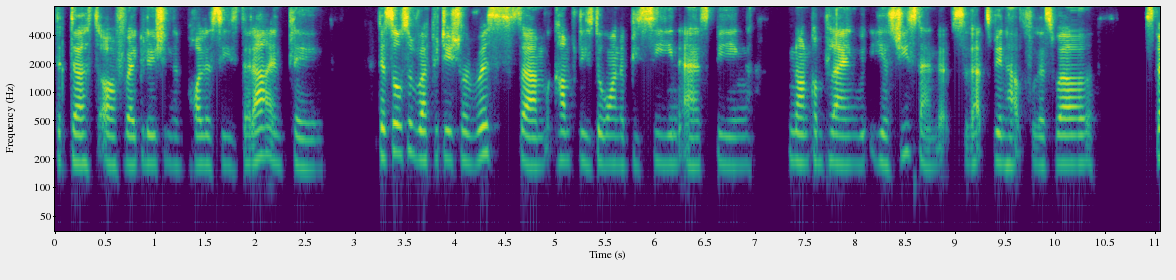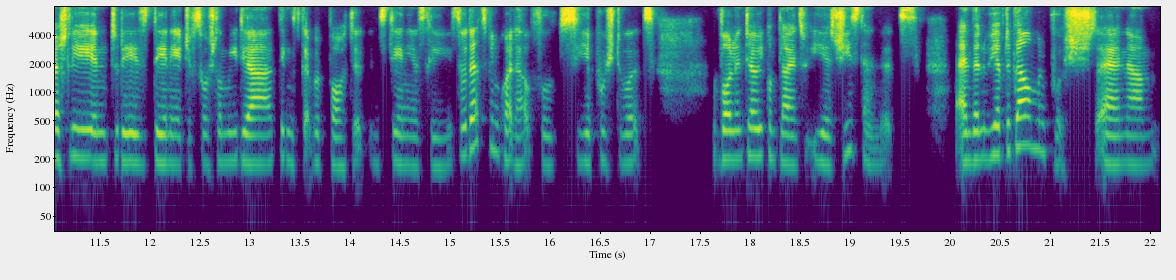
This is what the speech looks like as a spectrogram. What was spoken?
the dearth of regulation and policies that are in play. There's also reputational risks. Um, companies don't want to be seen as being non-compliant with ESG standards. So that's been helpful as well, especially in today's day and age of social media, things get reported instantaneously. So that's been quite helpful to see a push towards voluntary compliance with ESG standards. And then we have the government push. And um,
